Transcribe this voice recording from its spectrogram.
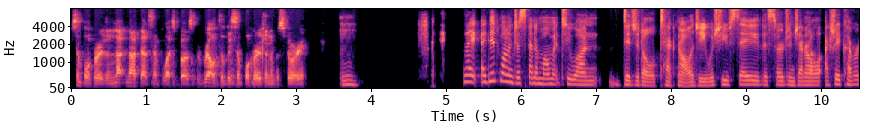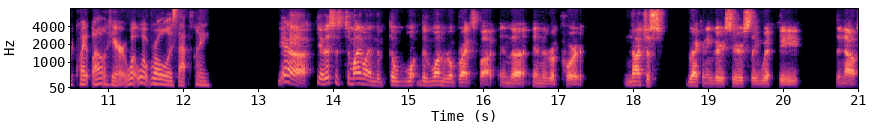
simple version, not not that simple, I suppose, but relatively simple version of the story. Mm. I, I, did want to just spend a moment too on digital technology, which you say the Surgeon General actually covered quite well here. What what role is that playing? Yeah, yeah, this is to my mind the, the the one real bright spot in the in the report. Not just reckoning very seriously with the the now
